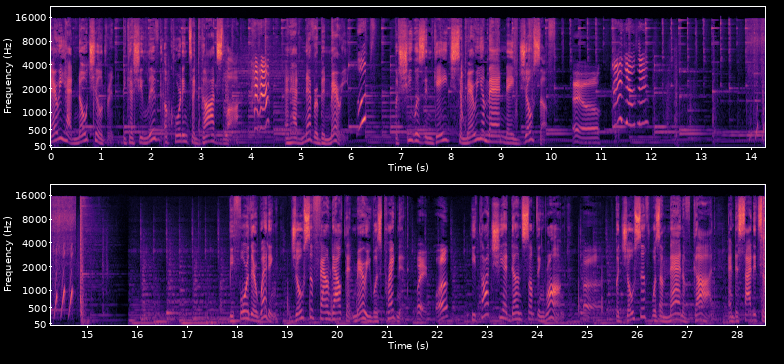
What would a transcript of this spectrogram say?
Mary had no children because she lived according to God's law and had never been married but she was engaged to marry a man named Joseph. Heyo. Hi, Joseph. Before their wedding, Joseph found out that Mary was pregnant. Wait, what? He thought she had done something wrong. Uh. But Joseph was a man of God and decided to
